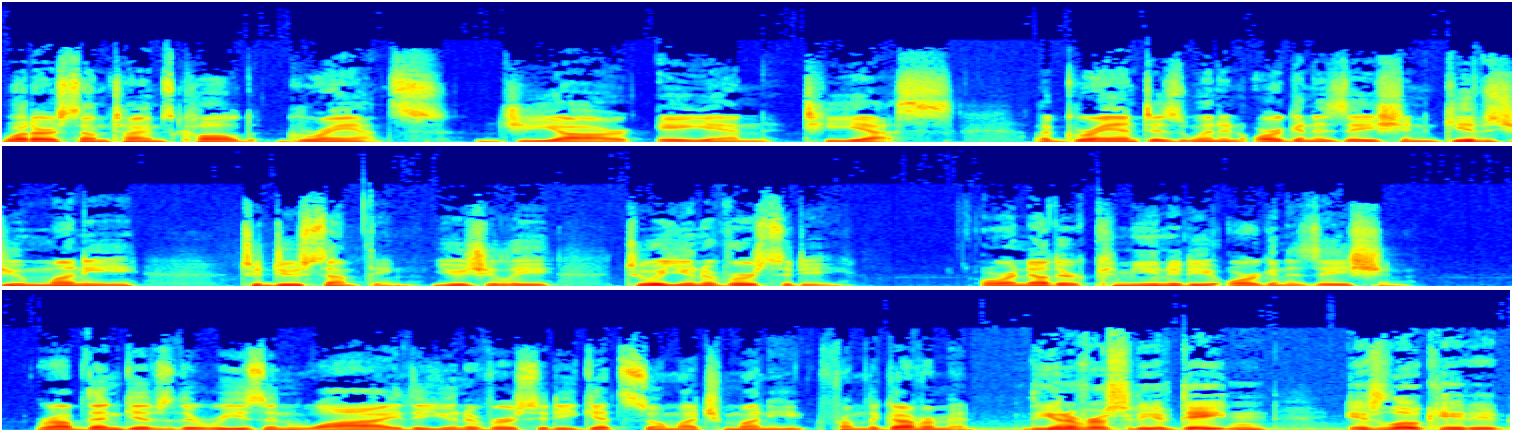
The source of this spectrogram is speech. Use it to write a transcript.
what are sometimes called grants, G R A N T S. A grant is when an organization gives you money to do something, usually to a university or another community organization. Rob then gives the reason why the university gets so much money from the government. The University of Dayton is located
